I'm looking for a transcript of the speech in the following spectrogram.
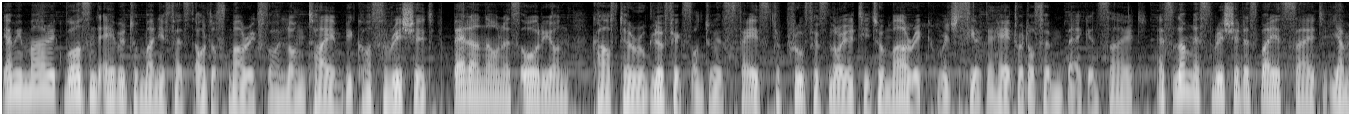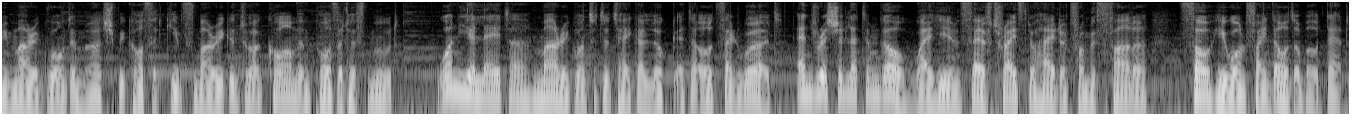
Yami Marik wasn't able to manifest out of Marik for a long time because Rishid, better known as Odion, carved hieroglyphics onto his face to prove his loyalty to Marik, which sealed the hatred of him back inside. As long as Rishid is by his side, Yami Marik won't emerge because it keeps Marik into a calm and positive mood. One year later, Marik wanted to take a look at the outside world, and Rishid let him go, while he himself tries to hide it from his father, so he won't find out about that.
